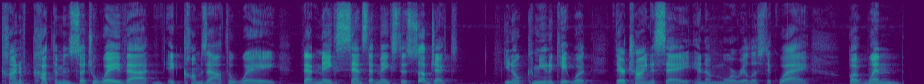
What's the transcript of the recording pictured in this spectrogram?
kind of cut them in such a way that it comes out the way that makes sense, that makes the subject, you know, communicate what they're trying to say in a more realistic way. But when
